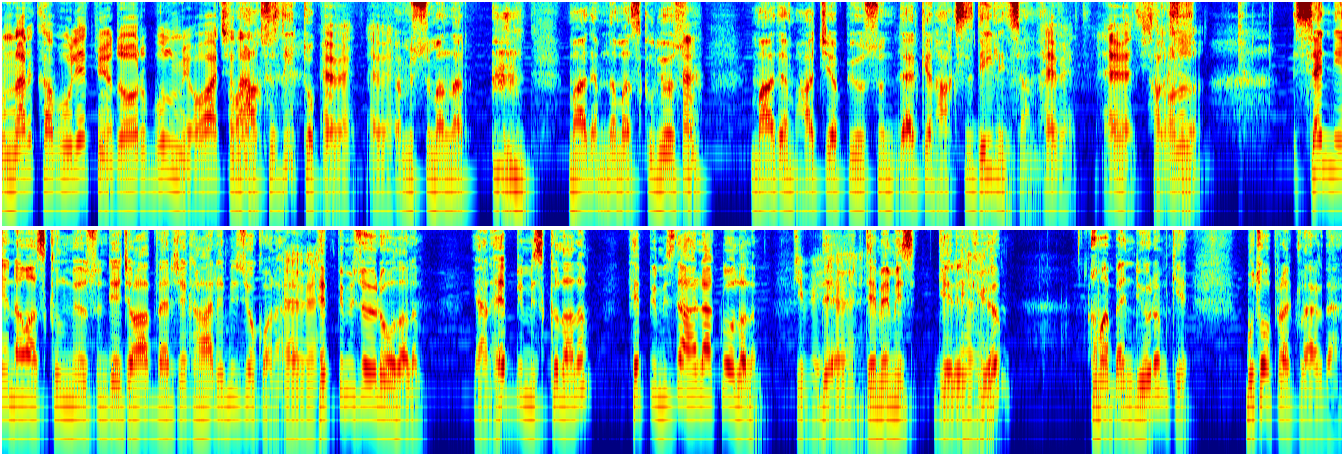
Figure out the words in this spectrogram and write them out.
Bunları kabul etmiyor, doğru bulmuyor o açıdan. ama haksız değil toplum. Evet, evet. Ya Müslümanlar madem namaz kılıyorsun, Heh. madem hac yapıyorsun derken haksız değil insanlar. Evet, evet. işte Haksız onu Sen niye namaz kılmıyorsun diye cevap verecek halimiz yok ona. Evet. Hepimiz öyle olalım. Yani hepimiz kılalım, hepimiz de ahlaklı olalım. gibi. de- evet. dememiz gerekiyor. Ama ben diyorum ki bu topraklarda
